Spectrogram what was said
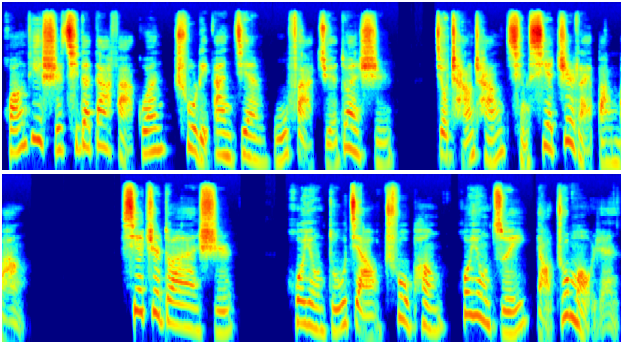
黄帝时期的大法官处理案件无法决断时，就常常请谢智来帮忙。谢智断案时，或用独角触碰，或用嘴咬住某人，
